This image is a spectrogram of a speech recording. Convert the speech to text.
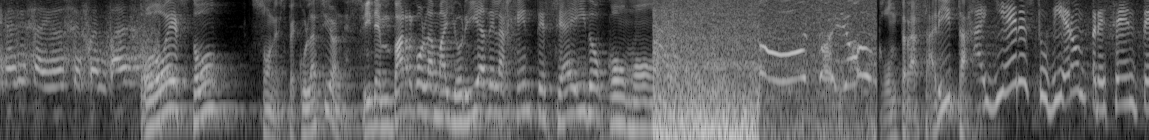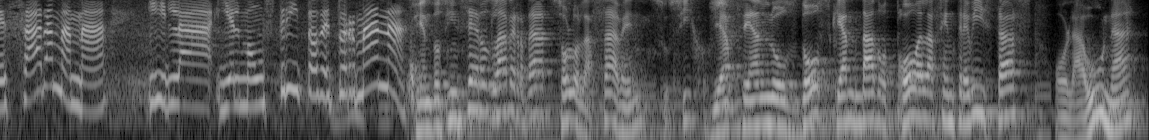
Gracias a Dios se fue en paz. Todo esto son especulaciones. Sin embargo, la mayoría de la gente se ha ido como... Contra Sarita. Ayer estuvieron presentes Sara Mamá y, la, y el monstruito de tu hermana. Siendo sinceros, la verdad solo la saben sus hijos. Ya sean los dos que han dado todas las entrevistas o la una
